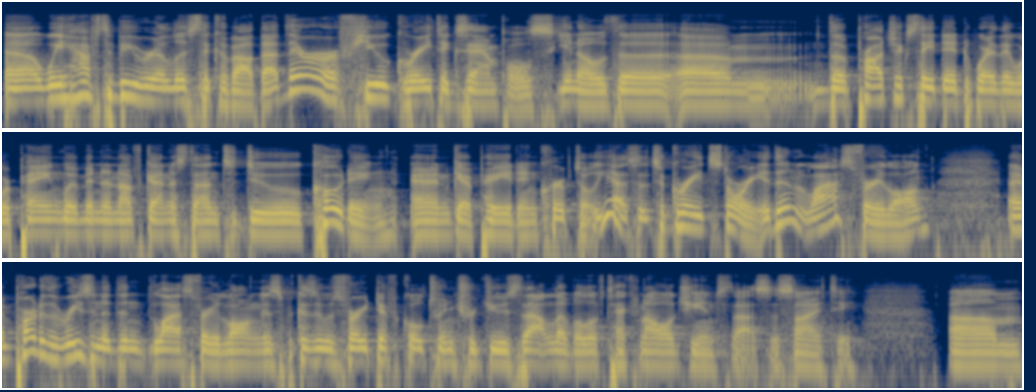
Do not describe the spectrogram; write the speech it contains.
Uh, we have to be realistic about that. There are a few great examples. You know, the um, the projects they did where they were paying women in Afghanistan to do coding and get paid in crypto. Yes, it's a great story. It didn't last very long. And part of the reason it didn't last very long is because it was very difficult to introduce that level of technology into that society. Um,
